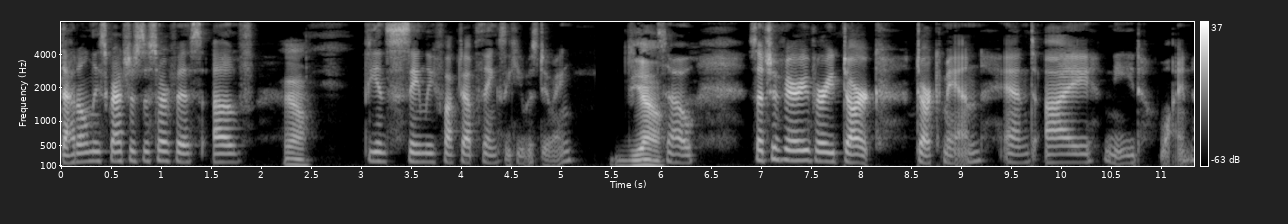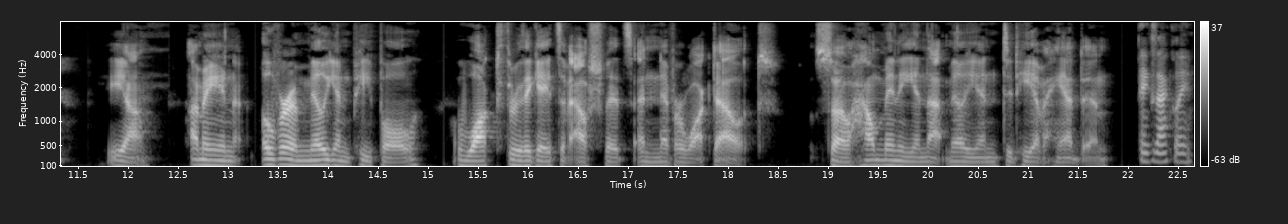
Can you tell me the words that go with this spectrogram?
that only scratches the surface of yeah. the insanely fucked up things that he was doing. Yeah. So, such a very, very dark, dark man, and I need wine. Yeah. I mean, over a million people walked through the gates of Auschwitz and never walked out. So, how many in that million did he have a hand in? Exactly.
